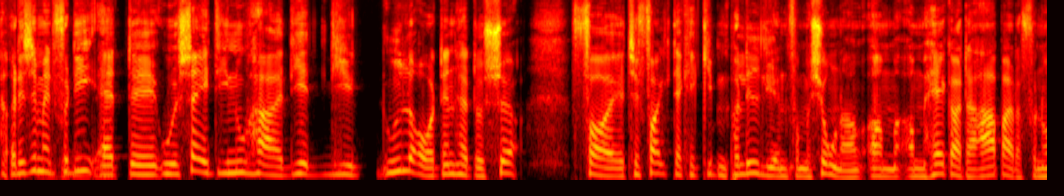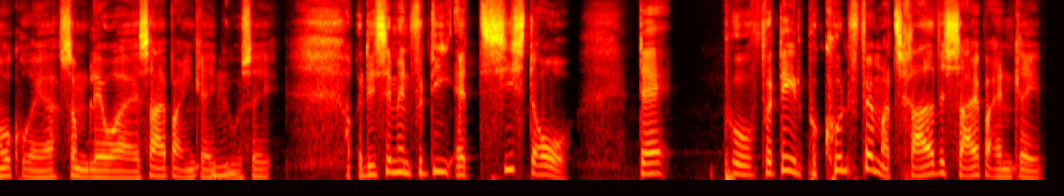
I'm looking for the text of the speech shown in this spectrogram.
Og det er simpelthen fordi, at øh, USA de nu har de, de udlover den her dosør for, øh, til folk, der kan give dem pålidelige informationer om, om, om hacker, der arbejder for Nordkorea, som laver øh, cyberangreb mm. i Mm. USA. Og det er simpelthen fordi, at sidste år, da på, fordelt på kun 35 cyberangreb,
